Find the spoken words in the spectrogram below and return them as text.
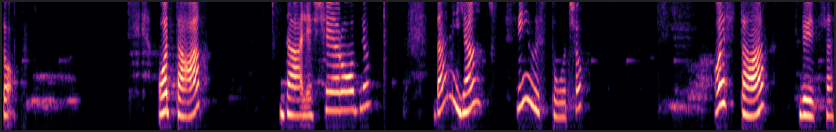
Топ. Отак. Далі, що я роблю? Далі я свій листочок. Ось так. Дивіться,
